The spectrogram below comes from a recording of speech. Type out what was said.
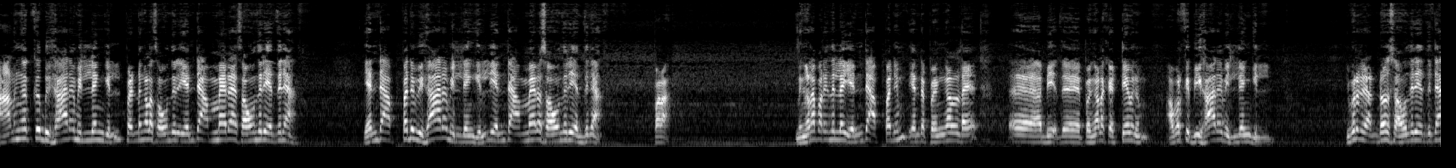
ആണുങ്ങൾക്ക് വിഹാരമില്ലെങ്കിൽ പെണ്ണുങ്ങളെ സൗന്ദര്യം എന്റെ അമ്മയുടെ സൗന്ദര്യം എന്തിനാ? എന്റെ അപ്പന് വിഹാരമില്ലെങ്കിൽ എന്റെ അമ്മയുടെ സൗന്ദര്യം എന്തിനാ? പറ. നിങ്ങളെ പറയുന്നില്ല എന്റെ അപ്പനും എന്റെ പെങ്ങളുടെ പെങ്ങളെ കെട്ടിയവനും അവർക്ക് വിഹാരമില്ലെങ്കിൽ ഇവരുടെ രണ്ടോ സൗന്ദര്യം എന്തിനാ?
